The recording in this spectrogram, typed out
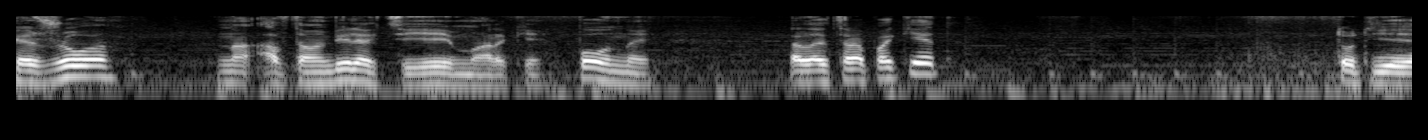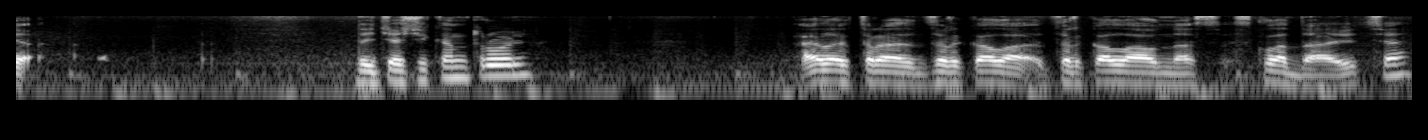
Peugeot, на автомобілях цієї марки. Повний електропакет. Тут є дитячий контроль. Електродзеркала дзеркала у нас складаються.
